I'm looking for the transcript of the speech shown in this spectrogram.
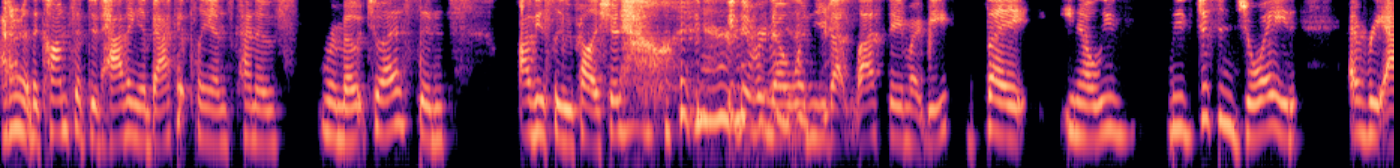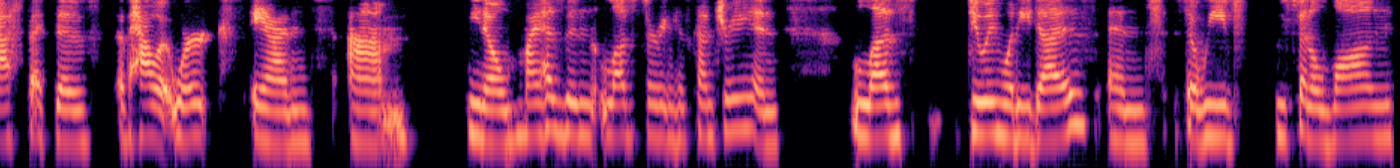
I don't know, the concept of having a backup plan is kind of remote to us. And obviously we probably should have you never know when your that last day might be. But, you know, we've, we've just enjoyed every aspect of, of how it works. And, um, you know, my husband loves serving his country and loves doing what he does. And so we've, we've spent a long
